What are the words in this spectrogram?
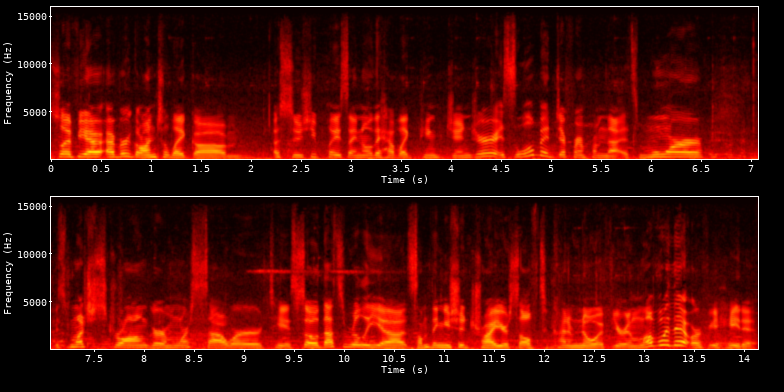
So if you have ever gone to like um, a sushi place, I know they have like pink ginger. It's a little bit different from that. It's more it's much stronger, more sour taste. So that's really uh, something you should try yourself to kind of know if you're in love with it or if you hate it.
